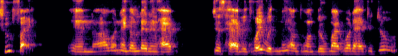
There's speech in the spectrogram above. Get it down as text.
to fight. And uh, I wasn't going to let him have just have his way with me. I was going to do my, what I had to do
